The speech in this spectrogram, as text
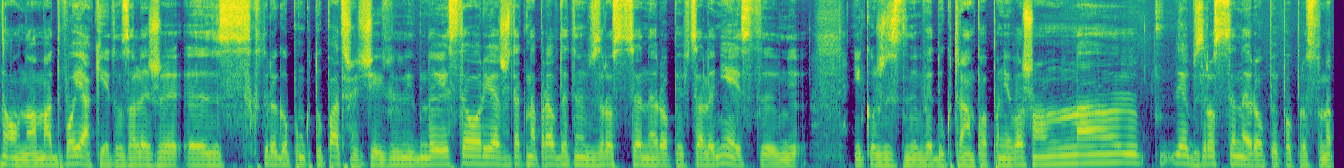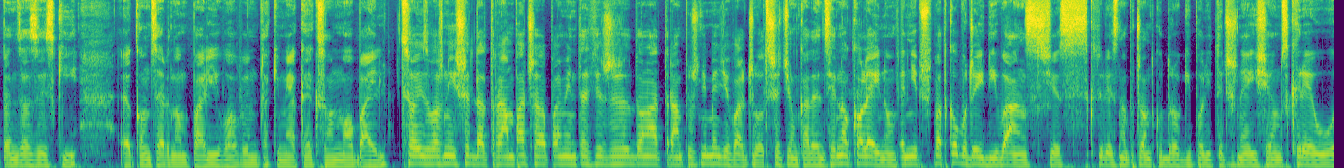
No, ona ma dwojakie, to zależy e, z którego punktu patrzeć. No, jest teoria, że tak naprawdę ten wzrost ceny ropy wcale nie jest e, nie, niekorzystny według Trumpa, ponieważ on na e, wzrost ceny ropy po prostu napędza zyski koncernom paliwowym, takim jak ExxonMobil. Co jest ważniejsze dla Trumpa, trzeba pamiętać, że Donald Trump już nie będzie walczył o trzecią kadencję, no kolejną. Nieprzypadkowo J.D. Vance, który jest na początku drogi politycznej, się skrył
